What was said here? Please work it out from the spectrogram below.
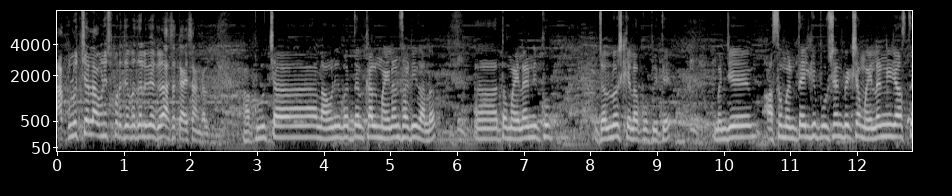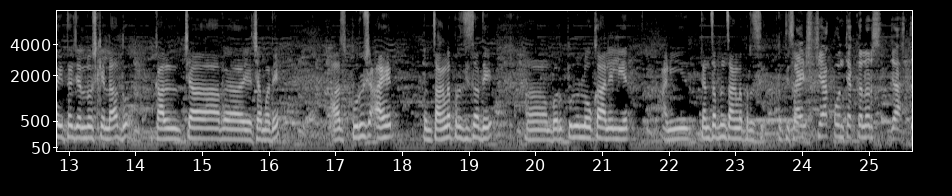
अकलूजच्या लावणी स्पर्धेबद्दल वेगळं असं काय सांगाल तुम्ही? अकलूजच्या लावणीबद्दल काल महिलांसाठी झालं. अ, तर महिलांनी खूप जल्लोष केला खूप इथे. म्हणजे असं म्हणता येईल की पुरुषांपेक्षा महिलांनी जास्त इथं जल्लोष केला दो कालच्या याच्यामध्ये. आज पुरुष आहेत पण चांगला प्रतिसाद आहे. भरपूर लोक आलेली आहेत आणि त्यांचा पण चांगला प्रसि प्रतिसाद. लाईट्सच्या कोणत्या कलर्स जास्त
